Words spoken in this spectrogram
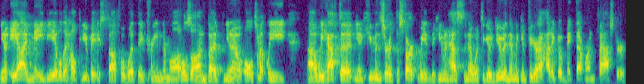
you know ai may be able to help you based off of what they've trained their models on but you know ultimately uh, we have to you know humans are at the start. We the human has to know what to go do and then we can figure out how to go make that run faster.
